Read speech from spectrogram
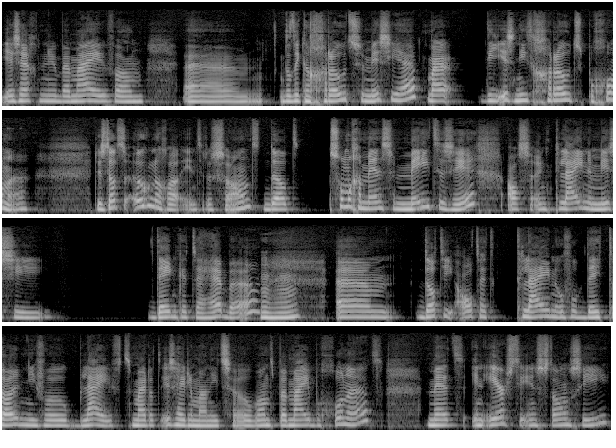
jij zegt nu bij mij van ehm, dat ik een grootse missie heb, maar die is niet groots begonnen. Dus dat is ook nog wel interessant. Dat sommige mensen meten zich als ze een kleine missie denken te hebben, Mhm. Ehm, dat die altijd klein of op detailniveau blijft. Maar dat is helemaal niet zo. Want bij mij begon het met in eerste instantie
